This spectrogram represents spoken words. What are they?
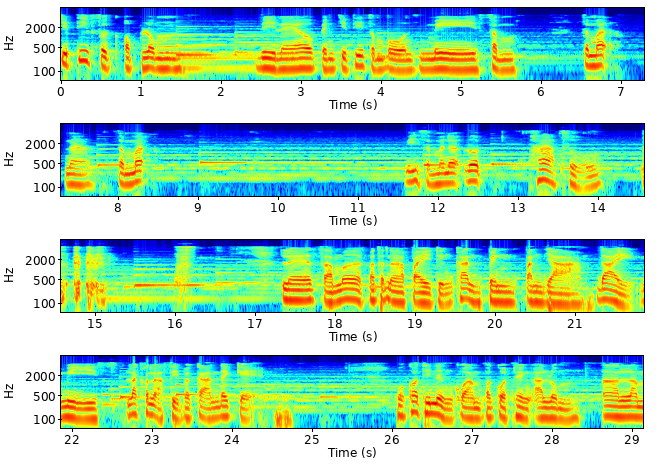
จิตที่ฝึกอบรมดีแล้วเป็นจิตที่สมบูรณ์มีสมสมะนาสมะ มีสมณรสภาพสูง และสามารถพัฒนาไปถึงขั้นเป็นปัญญาได้มีลักษณะสี่ประการได้แก่ หัวข้อที่หนึ่งความปรากฏแห่งอารมณ์ อารัม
